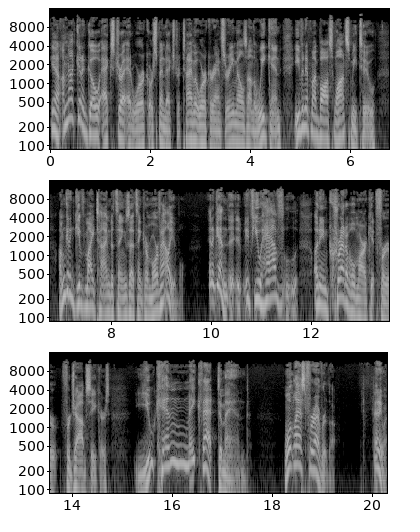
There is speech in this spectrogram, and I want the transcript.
Yeah, I'm not going to go extra at work or spend extra time at work or answer emails on the weekend, even if my boss wants me to. I'm going to give my time to things I think are more valuable. And again, if you have an incredible market for, for job seekers, you can make that demand. Won't last forever, though. Anyway,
